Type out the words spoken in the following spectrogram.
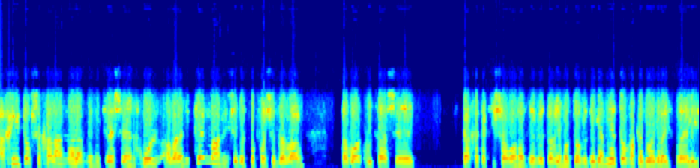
הכי טוב שחלמנו עליו במקרה שאין חו"ל, אבל אני כן מאמין שבסופו של דבר תבוא הקבוצה שתיקח את הכישרון הזה ותרים אותו, וזה גם יהיה טוב לכדורגל הישראלי.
